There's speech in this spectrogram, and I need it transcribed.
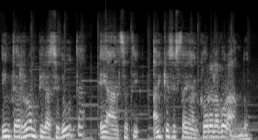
Interrompi la seduta e alzati anche se stai ancora lavorando.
